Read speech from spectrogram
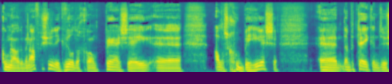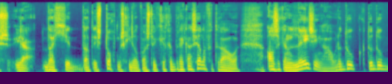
cum ben afgestudeerd. Ik wilde gewoon per se eh, alles goed beheersen. En dat betekent dus ja, dat je, dat is toch misschien ook wel een stukje gebrek aan zelfvertrouwen. Als ik een lezing hou, dat doe ik, dat doe ik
